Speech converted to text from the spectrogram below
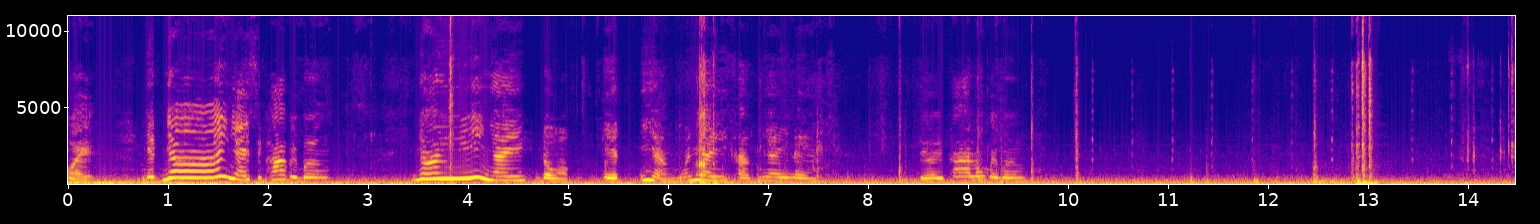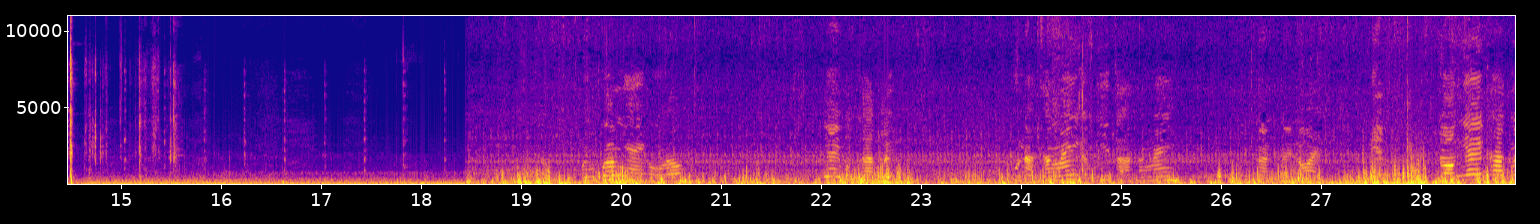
ข่อยเฮ็ดใหญ่ใหญ่สิพาไปเบิงใหญ่ใหญ่ดอกเฮ็ดอีหยังมันใหญ่คักใหญ่แน่เดี๋ยวไอ้าลงไปเบิง มึงความใหญ่ของเราใหญ่บักคักเลยคุณอะข้างในกับมีจ้ะข้างในนั่นน้อยๆเนี่ยดอกใหญ่คักไหม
